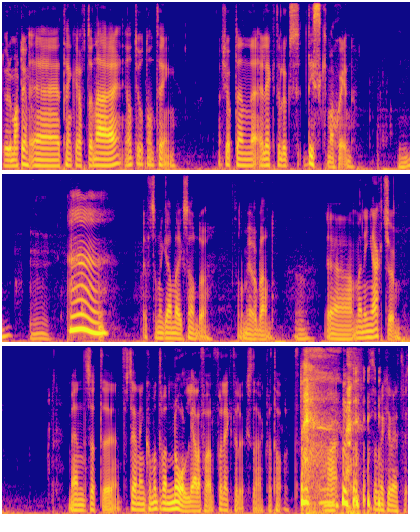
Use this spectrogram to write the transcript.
Du du Martin? Eh, tänker efter, nej jag har inte gjort någonting. Jag köpte en Electrolux diskmaskin Mm. Mm. Ah. eftersom den gamla gick sönder. Som de gör ibland. Ja. Eh, men inga aktier. Men så att eh, försäljningen kommer inte vara noll i alla fall för Electrolux det här kvartalet. Nej. Så mycket vet vi.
